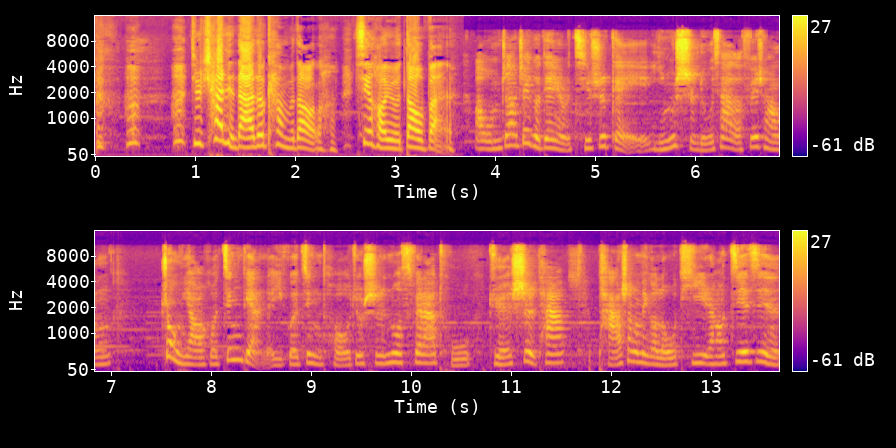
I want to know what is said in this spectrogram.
就差点大家都看不到了，幸好有盗版啊！我们知道这个电影其实给影史留下了非常重要和经典的一个镜头，就是诺斯菲拉图爵士他爬上那个楼梯，然后接近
